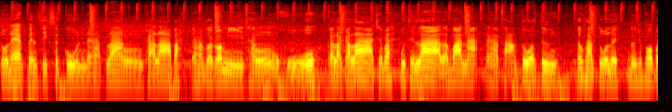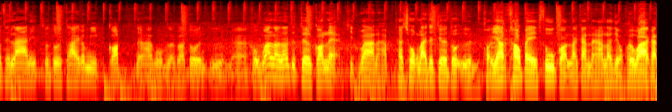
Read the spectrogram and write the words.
ตัวแรกเป็นซิกสกูลนะครับร่างกาล่าปะนะครับแล้วก็มีทั้งโอ้โหกาลากาล่าใช่ปะพูเทล่าและบานะนะครับสามตัวตึงทั้งสามตัวเลยโดยเฉพาะปาเทล่านี่ส่วนตัวสุดท้ายก็มีก๊อตนะครับผมแล้วก็ตัวอื่นๆนะผมว่าเราน่าจะเจอก๊อตแหละคิดว่านะครับถ้าโชคร้ายจะเจอตัวอื่น ขออนุญาตเข้าไปสู้ก่อนแล้วกันนะฮะแล้วเดี๋ยวค่อยว่ากัน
